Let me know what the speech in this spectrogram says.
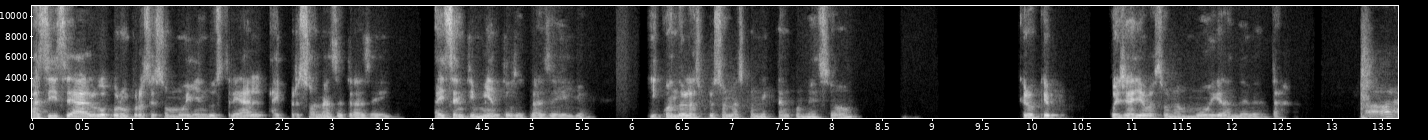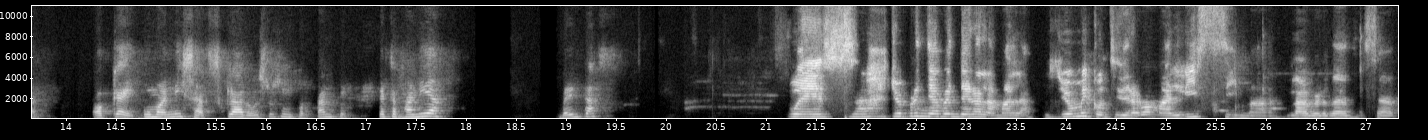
Así sea algo por un proceso muy industrial, hay personas detrás de ello, hay sentimientos detrás de ello. Y cuando las personas conectan con eso, creo que pues ya llevas una muy grande ventaja. ok, humanizas, claro, eso es importante. Estefanía, ¿Ventas? Pues ah, yo aprendí a vender a la mala. Yo me consideraba malísima, la verdad. O sea,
